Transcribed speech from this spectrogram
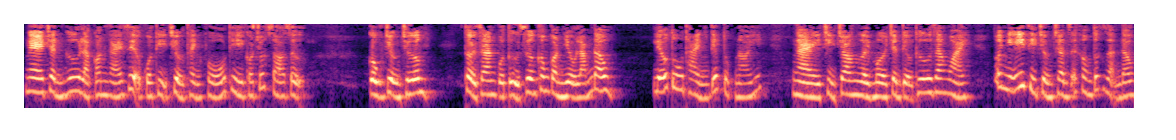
nghe Trần Ngư là con gái rượu của thị trưởng thành phố thì có chút do dự. Cục trưởng Trương, thời gian của Tử Dương không còn nhiều lắm đâu. Liễu Tu Thành tiếp tục nói, ngài chỉ cho người mời Trần Tiểu Thư ra ngoài, tôi nghĩ thì trưởng Trần sẽ không tức giận đâu.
